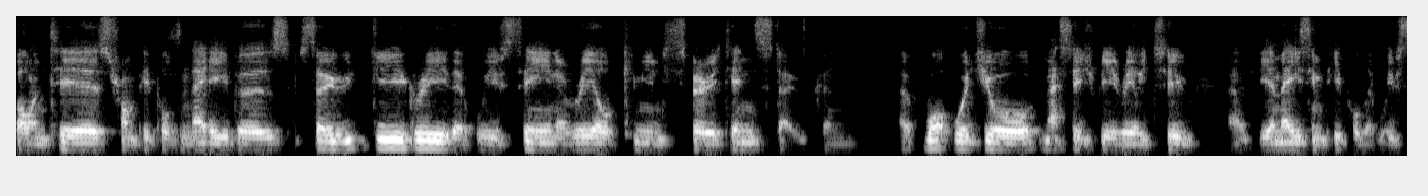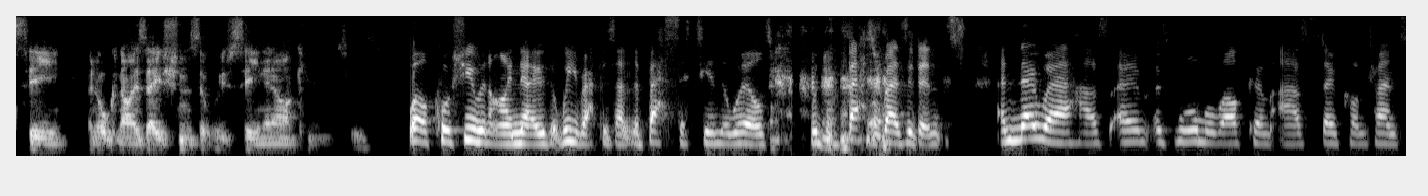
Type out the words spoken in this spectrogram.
volunteers, from people's neighbours. So, do you agree that we've seen a real community spirit in Stoke? And uh, what would your message be really to uh, the amazing people that we've seen and organisations that we've seen in our communities? Well, of course, you and I know that we represent the best city in the world with the best residents, and nowhere has um, as warm a welcome as Stoke-on-Trent.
